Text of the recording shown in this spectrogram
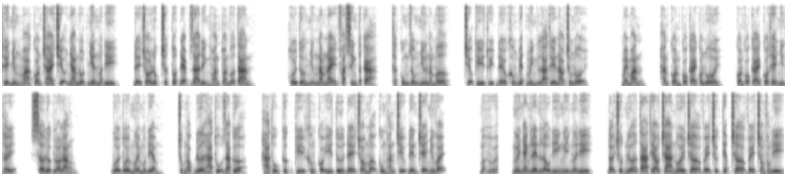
thế nhưng mà con trai triệu nham đột nhiên mất đi, để cho lúc trước tốt đẹp gia đình hoàn toàn vỡ tan. Hồi tưởng những năm này phát sinh tất cả, thật cùng giống như nằm mơ, triệu kỳ thủy đều không biết mình là thế nào chống nổi. May mắn, hắn còn có cái con nuôi, còn có cái có thể nhìn thấy, sờ được lo lắng. Buổi tối mười một điểm, trúc ngọc đưa hà thụ ra cửa, hà thụ cực kỳ không có ý tứ để cho mợ cùng hắn chịu đến chế như vậy. Mợ, ngươi nhanh lên lầu đi nghỉ ngơi đi, đợi chút nữa ta theo cha nuôi trở về trực tiếp trở về trong phòng đi.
